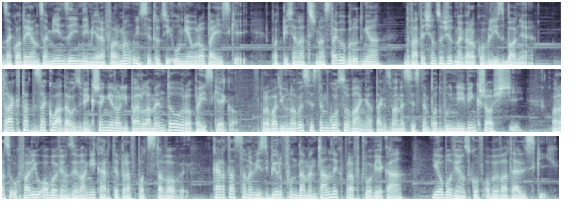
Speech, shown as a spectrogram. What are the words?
zakładająca m.in. reformę instytucji Unii Europejskiej, podpisana 13 grudnia 2007 roku w Lizbonie. Traktat zakładał zwiększenie roli Parlamentu Europejskiego, wprowadził nowy system głosowania, tzw. system podwójnej większości, oraz uchwalił obowiązywanie Karty Praw Podstawowych. Karta stanowi zbiór fundamentalnych praw człowieka i obowiązków obywatelskich.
